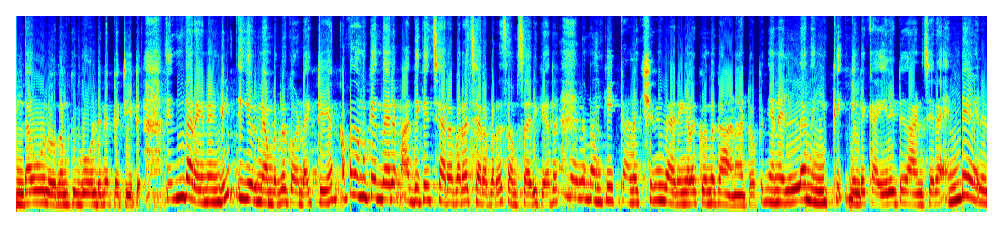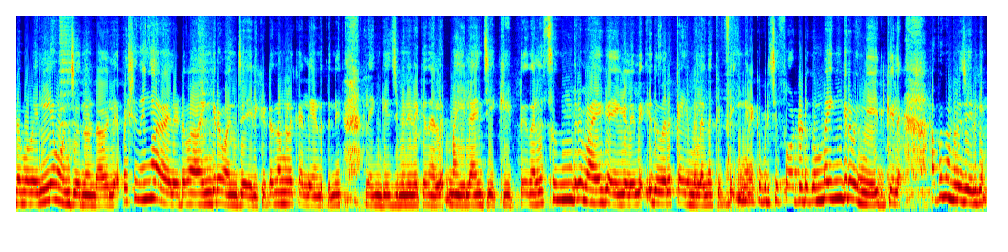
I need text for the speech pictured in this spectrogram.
ഉണ്ടാവുമല്ലോ നമുക്ക് ഗോൾഡിനെ പറ്റിയിട്ട്. എന്തറിയണമെങ്കിലും ഈ ഒരു നമ്പറിൽ കോൺടാക്ട് ചെയ്യാം. അപ്പൊ നമുക്ക് എന്തായാലും അധികം ചെറപറ ചെറപറ സംസാരിക്കാതെ നമുക്ക് ഈ കളക്ഷനും കാര്യങ്ങളൊക്കെ ഒന്ന് കാണാം കേട്ടോ. അപ്പൊ ഞാൻ എല്ലാം നിങ്ങൾക്ക് ഇതിന്റെ കയ്യിലിട്ട് കാണിച്ചു തരാം. എന്റെ കയ്യിലിടുമ്പോൾ വലിയ മൊഞ്ചൊന്നും ഉണ്ടാവില്ല. പക്ഷെ നിങ്ങളെ കയ്യിലിടുമ്പോൾ ഭയങ്കര മൊഞ്ചായിരിക്കും കേട്ടോ നമ്മളെ കല്യാണത്തിന് അല്ലെങ്കിൽ എൻഗേജ്മെന്റിനൊക്കെ നല്ല മൈലാഞ്ചിയൊക്കെ ഇട്ട് നല്ല സുന്ദരമായ കൈകളിൽ ഇതുപോലെ കൈമലെന്ന് ഇട്ട് ഇങ്ങനെയൊക്കെ പിടിച്ച് ഫോട്ടോ എടുക്കും ഭയങ്കര ഭംഗിയായിരിക്കും അല്ലേ? അപ്പൊ നമ്മൾ വിചാരിക്കും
